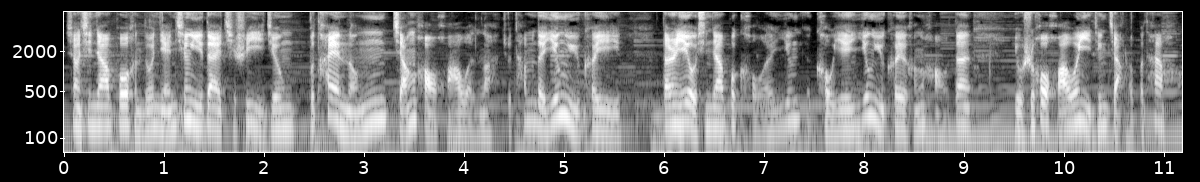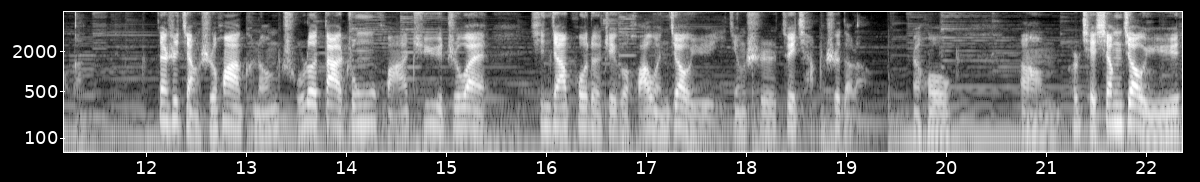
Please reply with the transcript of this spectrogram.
像新加坡很多年轻一代其实已经不太能讲好华文了。就他们的英语可以，当然也有新加坡口音，英口音英语可以很好，但有时候华文已经讲的不太好。但是讲实话，可能除了大中华区域之外，新加坡的这个华文教育已经是最强势的了。然后，嗯，而且相较于。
